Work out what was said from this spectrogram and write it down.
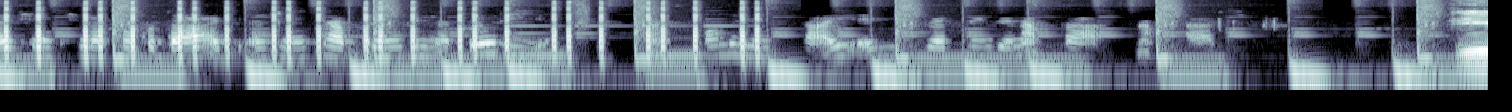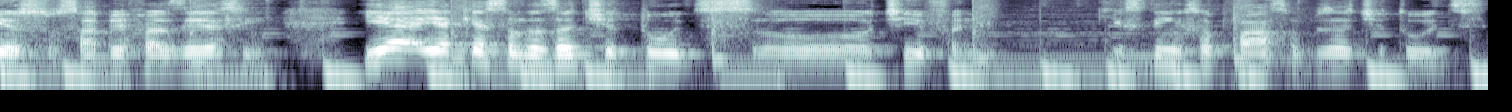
a gente na faculdade, a gente aprende na teoria, vai aprender na, na prática. Isso, saber fazer assim. E a, e a questão das atitudes, o Tiffany? O que você tem sobre falar sobre as atitudes?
